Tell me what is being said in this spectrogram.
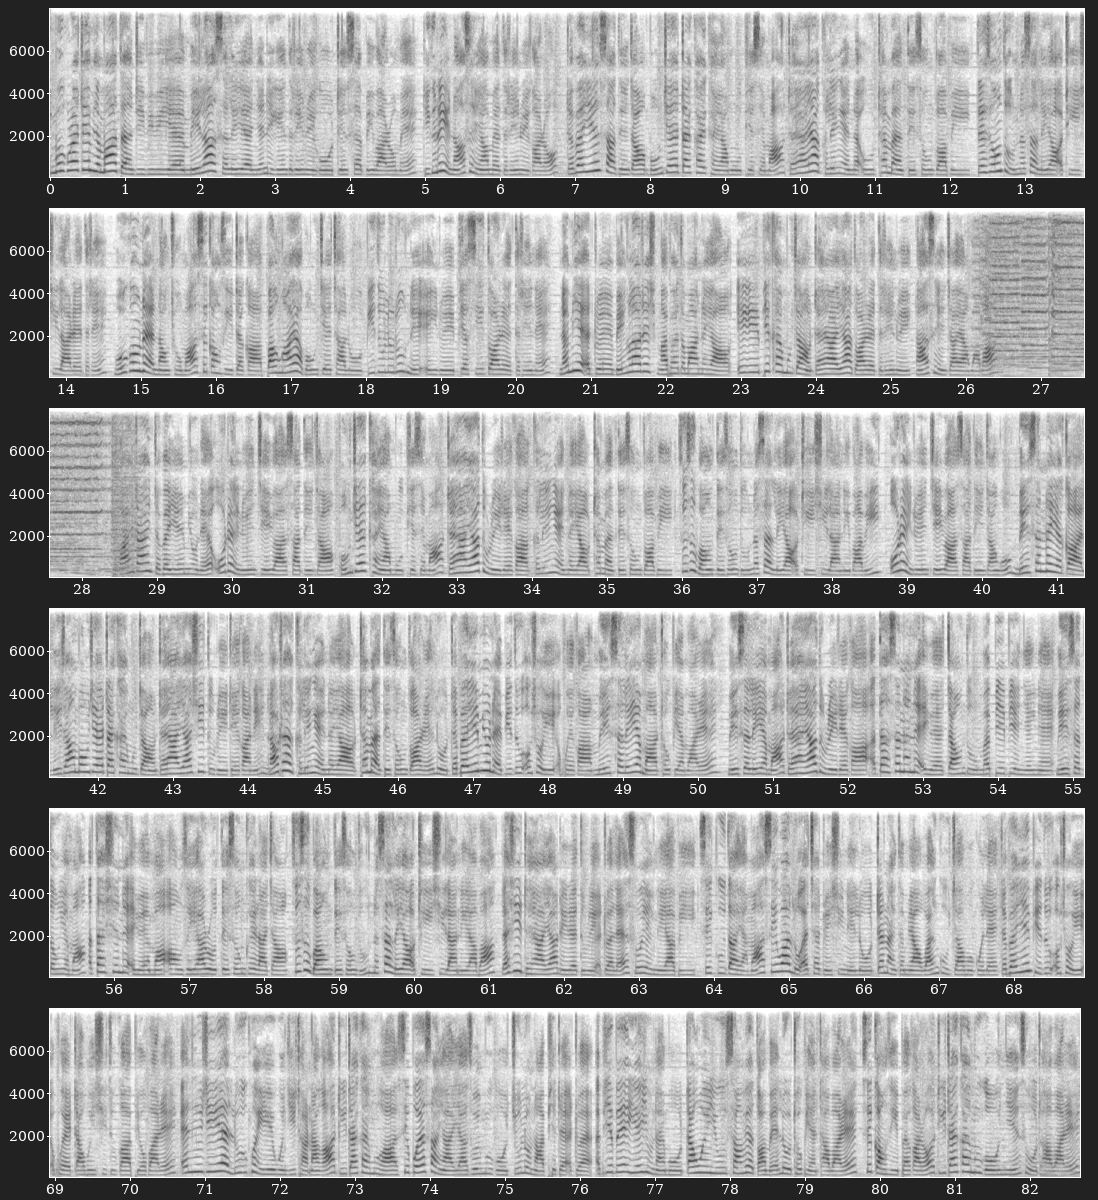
ဒီမိုကရက်တစ်မြန်မာအတန် DVB ရဲ့မေလ14ရက်ညနေခင်းသတင်းတွေကိုတင်ဆက်ပေးပါတော့မယ်။ဒီကနေ့နားဆင်ရမယ့်သတင်းတွေကတော့တပရင်စာတင်ကြောင်းဘုံကျဲတိုက်ခိုက်ခံရမှုဖြစ်စဉ်မှာဒဏ်ရာရကလေးငယ်2ဦးထပ်မံသေဆုံးသွားပြီးသေဆုံးသူ24ယောက်အထိရှိလာတဲ့သတင်း။မိုးကုန်းနဲ့နောင်ချုံမှာစစ်ကောင်စီတပ်ကပေါင်900ဘုံကျဲချလို့ပြည်သူလူထုနေအိမ်တွေပျက်စီးသွားတဲ့သတင်းနဲ့နတ်မြစ်အတွင်းဘင်္ဂလားဒေ့ရှ်ငါးဖက်သမား2ယောက်အေးအေးပြစ်ခတ်မှုကြောင့်ဒဏ်ရာရသွားတဲ့သတင်းတွေနားဆင်ကြရမှာပါ။ ဝိုင်းတိုင်းတပရင်မြို့နယ်အိုးတိန်တွင်ကျေးရွာစာတင်ကြောင်းဘုံကျဲခံရမှုဖြစ်စဉ်မှာဒဏ်ရာရသူတွေကကလင်းငယ်2ယောက်ထပ်မံသေဆုံးသွားပြီးစုစုပေါင်းသေဆုံးသူ24ယောက်အထိရှိလာနေပါပြီ။အိုးတိန်တွင်ကျေးရွာစာတင်ကြောင်းကိုမေ12ရက်ကလေကြောင်းဘုံကျဲတိုက်ခိုက်မှုကြောင့်ဒဏ်ရာရရှိသူတွေတဲကနေနောက်ထပ်ကလင်းငယ်2ယောက်ထပ်မံသေဆုံးသွားတယ်လို့တပရင်မြို့နယ်ပြည်သူ့အုပ်ချုပ်ရေးအဖွဲ့ကမေ14ရက်မှာထုတ်ပြန်ပါတယ်။မေ14ရက်မှာဒဏ်ရာရသူတွေတဲကအသက်12နှစ်အရွယ်ကျောင်းသူမပြည့်ပြည့်ငိမ့်နဲ့မေ73ရက်မှာအသက်8နှစ်အရွယ်မောင်အောင်ဇေယျတို့သေဆုံးခဲ့တာကြောင့်စုစုပေါင်းသေဆုံးသူ24ယောက်အထိရှိလာနေတာပါလက်ရှိဒဏ်ရာရနေတဲ့သူတွေအတွက်လည်းစိုးရိမ်နေရပြီးစိတ်ကူးတာရမှာစေဝါလိုအပ်ချက်တွေရှိနေလို့တက်နိုင်သမျှဝိုင်းကူကြဖို့ကိုလည်းတပရင်ပြည်သူ့အုပ်ချုပ်ရေးအဖွဲ့တာဝန်ရှိသူကပြောပါတယ် NUG ရဲ့လူအခွင့်အရေးဝန်ကြီးဌာနကဒီတိုက်ခိုက်မှုဟာစစ်ပွဲဆိုင်ရာရာဇဝတ်မှုကိုကျူးလွန်တာဖြစ်တဲ့အတွက်အပြစ်ပေးအရေးယူနိုင်မှုတာဝန်ယူဆောင်ရွက်သွားမယ်လို့ထုတ်ပြန်ထားပါတယ်စစ်ကောင်စီဘက်ကတော့ဒီတိုက်ခိုက်မှုကိုညှင်းဆိုထားပါတယ်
